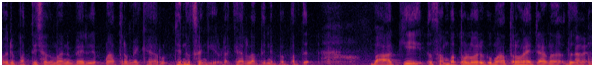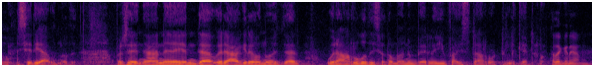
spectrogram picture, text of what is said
ഒരു പത്ത് ശതമാനം പേര് മാത്രമേ കയറൂ ജനസംഖ്യയുടെ. കേരളത്തിന് ഇപ്പോൾ പത്ത്. ബാക്കി സമ്പത്തുള്ളവർക്ക് മാത്രമായിട്ടാണ് അത്. ശരിയാവുന്നത്. പക്ഷേ ഞാൻ എന്റെ ഒരു ആഗ്രഹം എന്ന് വെച്ചാൽ ഒരു അറുപത് ശതമാനം പേരെ ഈ ഫൈവ് സ്റ്റാർ ഹോട്ടലിൽ കയറ്റണം. അതെങ്ങനെയാണ്?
